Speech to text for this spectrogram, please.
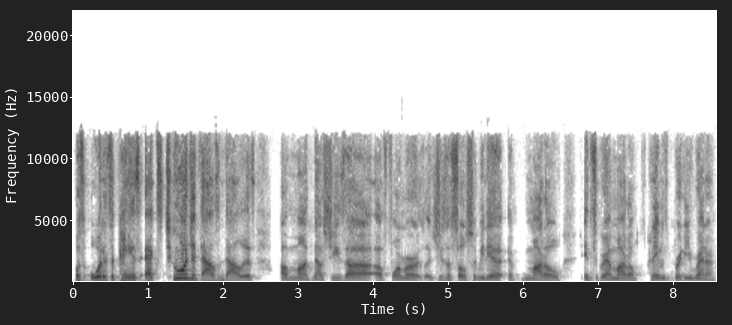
was ordered to pay his ex two hundred thousand dollars a month. Now she's a, a former, she's a social media uh, model, Instagram model. Her name is Brittany Renner.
